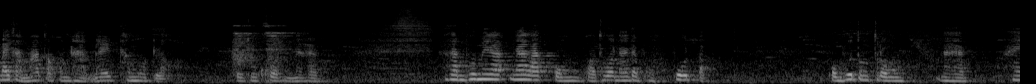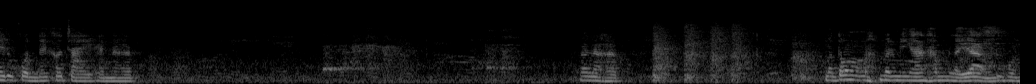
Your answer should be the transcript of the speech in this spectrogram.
ไม่สามารถตอบคำถามได้ทั้งหมดหรอกทุกๆคนนะครับ ถ้าท่านพูดไม่น่ารักผมขอโทษนะ แต่ผมพูดแบบ ผมพูดตรงๆนะครับ ให้ทุกคนได้เข้าใจกันนะครับนั่นแหละครับ มันต้องมันมีงานทำหลายอย่างทุกคน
